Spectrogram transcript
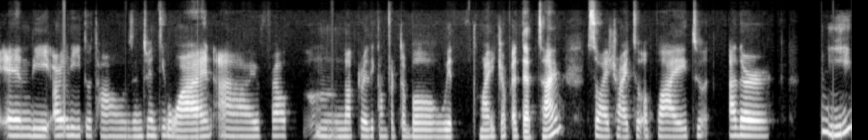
in the early 2021 i felt not really comfortable with my job at that time so i tried to apply to other company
